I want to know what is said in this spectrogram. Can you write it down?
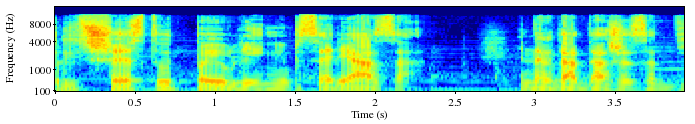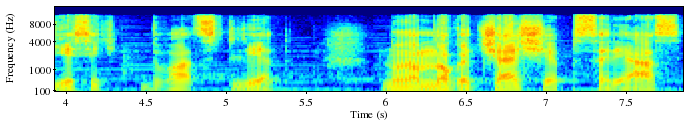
предшествует появлению псориаза, иногда даже за 10-20 лет, но намного чаще псориаз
